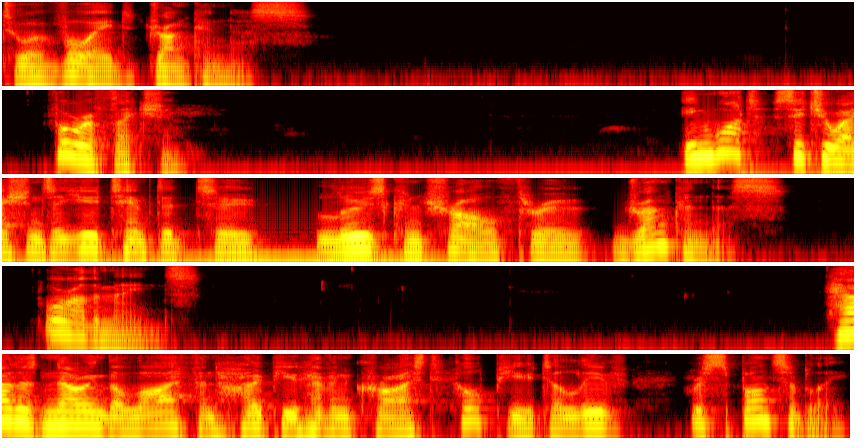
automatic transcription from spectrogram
to avoid drunkenness for reflection. In what situations are you tempted to lose control through drunkenness or other means? How does knowing the life and hope you have in Christ help you to live responsibly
